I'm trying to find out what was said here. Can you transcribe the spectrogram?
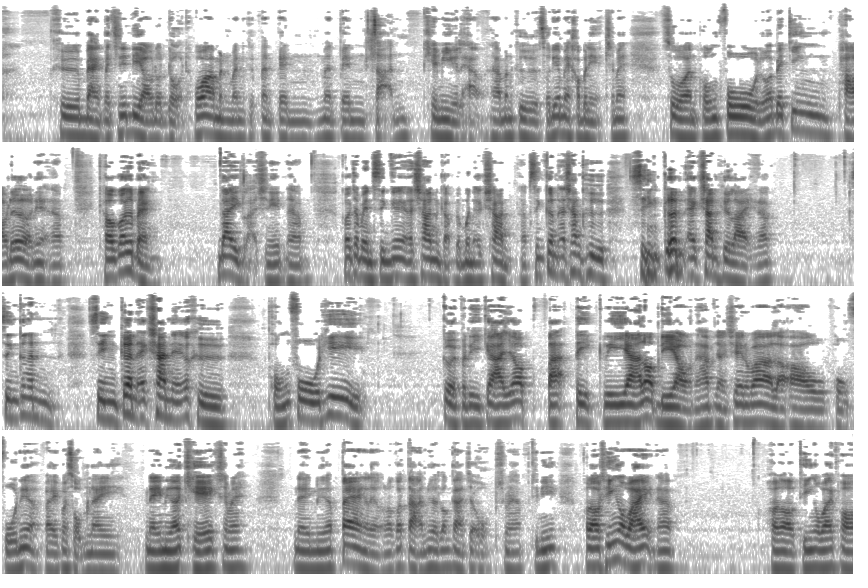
คือแบ่งเป็นชนิดเดียวโดดๆ เพราะว่ามันมันมันเป็นมันเป็นสารเคมีอยู่แล้วนะครับมันคือโซเดียมไบคาร์บอเนตใช่ไหมส่วนผงฟูหรือว่า baking powder เนี่ยนะครับเขาก็จะแบ่งได้อีกหลายชนิดนะครับ ก็จะเป็น single action กับ double action ครับ single action คือ single action คืออะไรครับ single single action เนี่ยก็คือผงฟูที่เกิดปฏิกิริยาปฏิกิริยารอบเดียวนะครับ อย่างเช่นว่าเราเอาผงฟูเนี่ยไปผสมในในเนื้อเค้กใช่ไหม ในเนื้อแป้งอะไรของเราก็ตามที่เราต้องการจะอบใช่ไหมครับทีนี้พอเราทิ้งเอาไว้นะครับ พอเราทิ้งเอาไว้พอ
